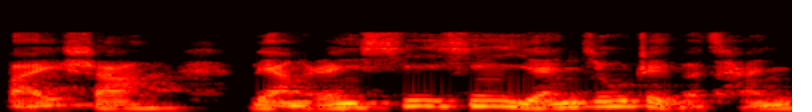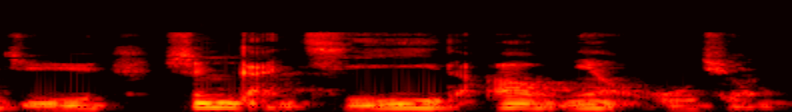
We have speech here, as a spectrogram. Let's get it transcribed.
白沙两人悉心研究这个残局，深感其意的奥妙无穷。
